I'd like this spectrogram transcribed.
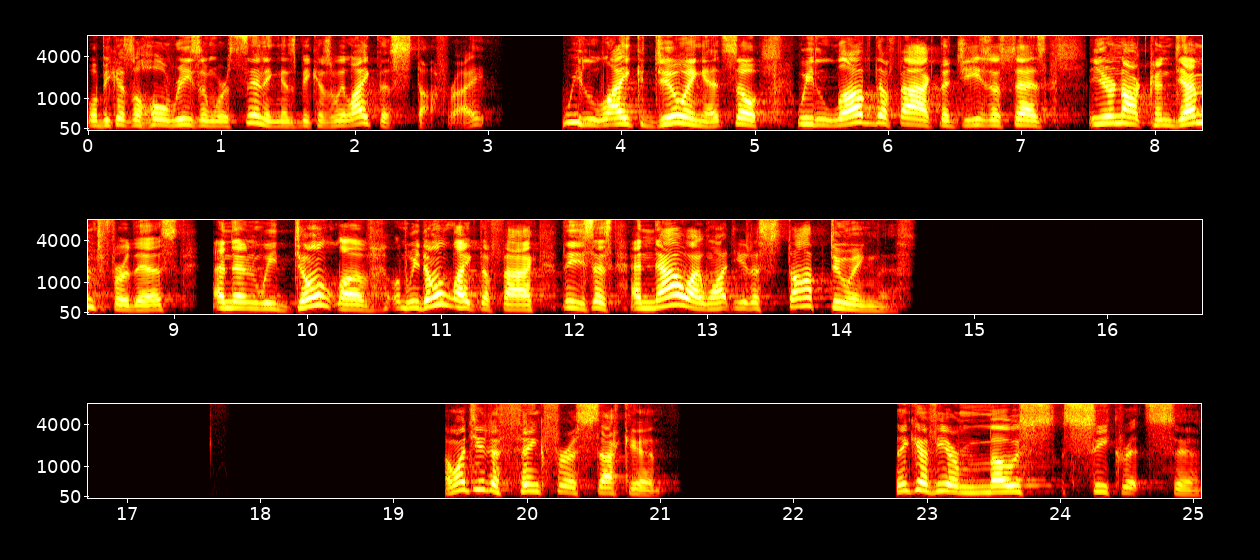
Well, because the whole reason we're sinning is because we like this stuff, right? We like doing it. So we love the fact that Jesus says, You're not condemned for this. And then we don't love, we don't like the fact that he says, And now I want you to stop doing this. I want you to think for a second. Think of your most secret sin.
